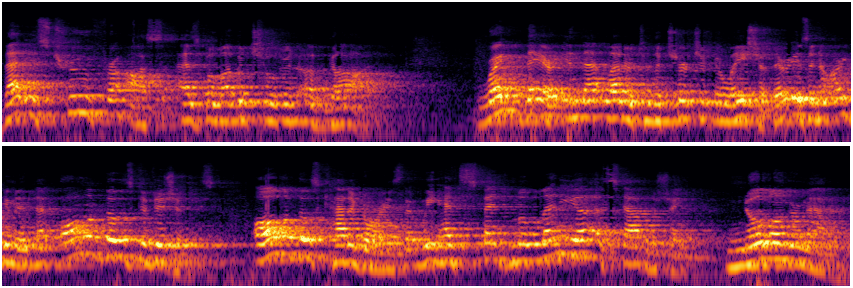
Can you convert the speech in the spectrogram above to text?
That is true for us as beloved children of God. Right there in that letter to the church at Galatia, there is an argument that all of those divisions, all of those categories that we had spent millennia establishing no longer matter.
